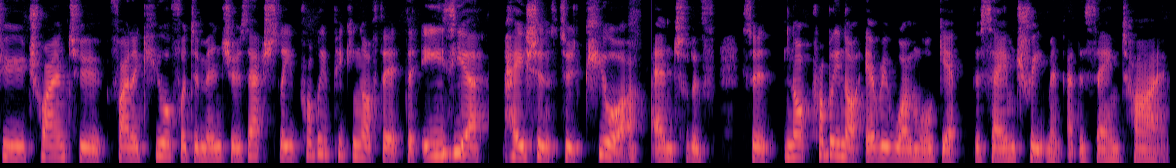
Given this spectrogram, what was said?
to trying to find a cure for dementia is actually probably picking off the, the easier patients to cure and sort of so not probably not everyone will get the same treatment at the same time.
